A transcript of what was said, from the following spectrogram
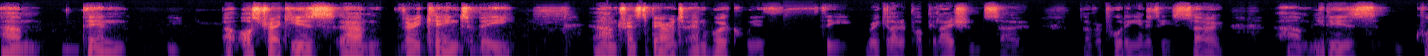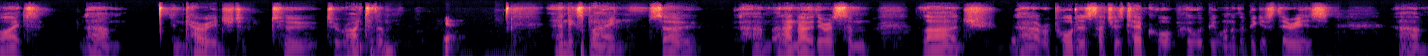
Um, then uh, Austrac is um, very keen to be um, transparent and work with the regulated population, so of reporting entities. So um, it is quite um, encouraged to to write to them yeah. and explain. So, um, and I know there are some large uh, reporters such as Tabcorp, who would be one of the biggest there is, um,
